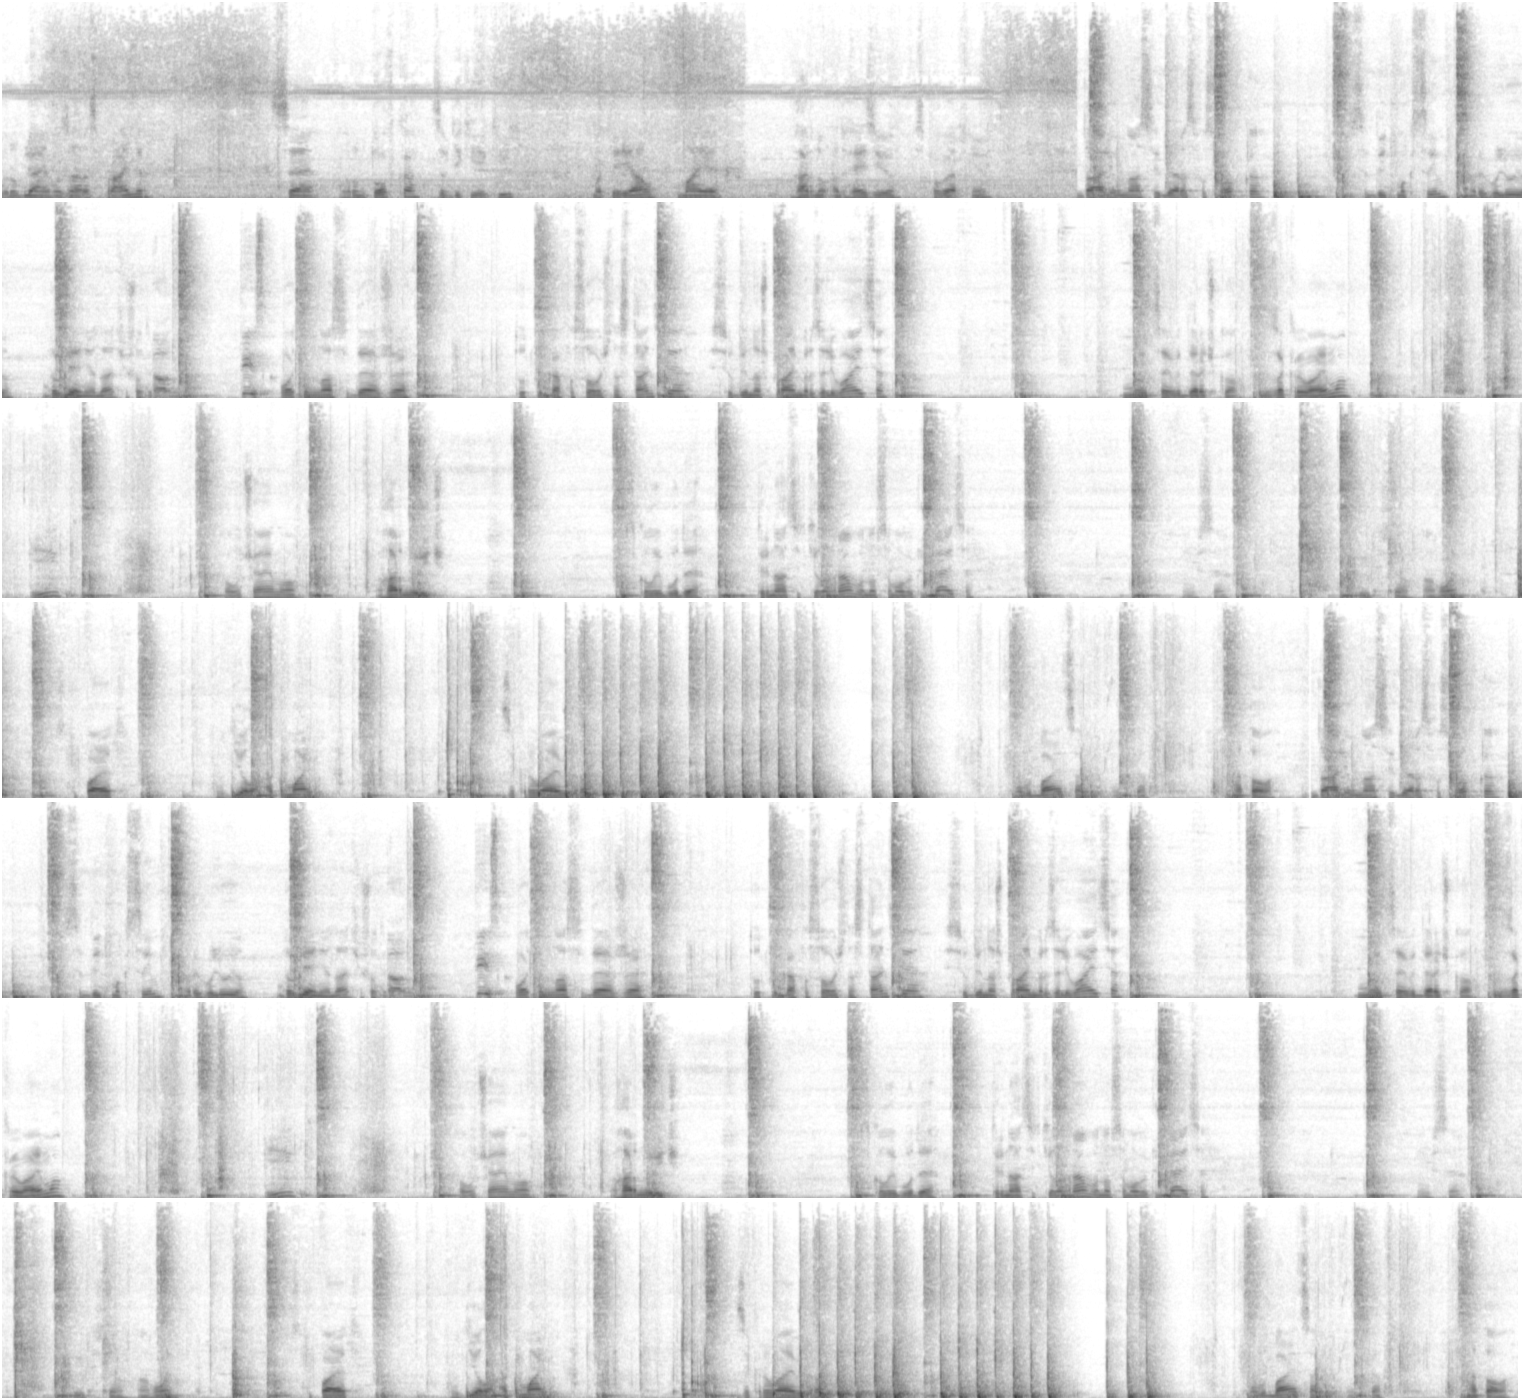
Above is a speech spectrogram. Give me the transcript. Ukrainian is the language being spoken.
Виробляємо зараз праймер. Це ґрунтовка, завдяки якій матеріал має гарну адгезію з поверхнею. Далі у нас йде розфасовка. Сидить Максим, регулюю давлення, да? чи що ти Да. Тиск. Потім у нас йде вже тут така фасовочна станція. Сюди наш праймер заливається. Ми це відеречко закриваємо і отримуємо гарну річ. Ось коли буде 13 кг, воно само виключається. І все. І все, огонь. Вступает в дело Акмаль. Закрываю ведро. Улыбается і все. Готово. Далі у нас йде розфасовка. Сидить Максим, регулюю давлення, да? чи що ти Да. регулюєш? Тиск. Потім у нас йде вже тут така фасовочна станція. Сюди наш праймер заливається. Ми це відеречко закриваємо і отримуємо гарну річ. Ось коли буде 13 кг, воно само виключається. Все. І все, огонь. Вступает в дело Акмаль. Закрываю ведро. Улыбается и все. Готово.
